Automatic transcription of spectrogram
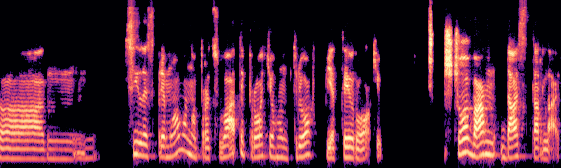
е, цілеспрямовано працювати протягом 3-5 років. Що вам дасть StarLife?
